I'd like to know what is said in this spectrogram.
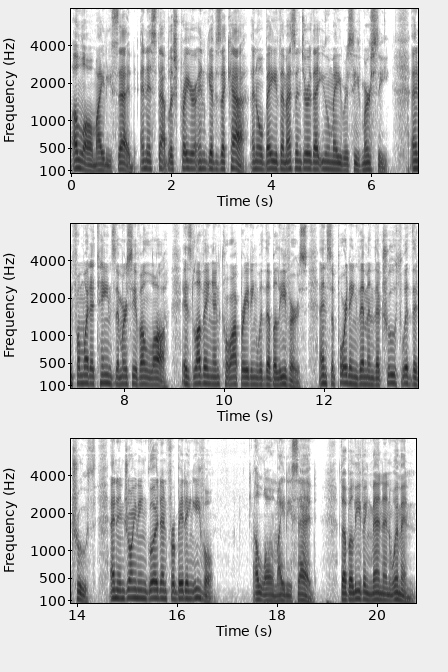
Allah Almighty said, And establish prayer and give zakah, and obey the messenger that you may receive mercy. And from what attains the mercy of Allah is loving and cooperating with the believers, and supporting them in the truth with the truth, and enjoining good and forbidding evil. Allah Almighty said, the believing men and women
